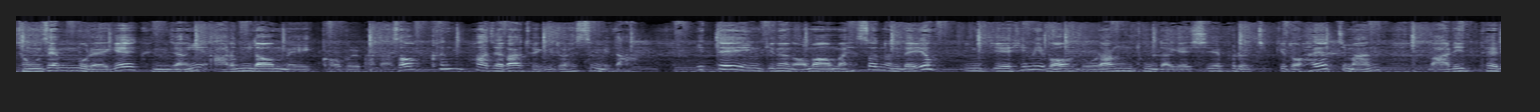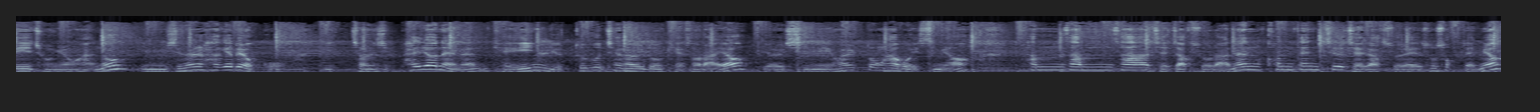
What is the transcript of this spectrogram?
정샘물에게 굉장히 아름다운 메이크업을 받아서 큰 화제가 되기도 했습니다. 이때의 인기는 어마어마했었는데요. 인기에 힘입어 노랑통닭의 CF를 찍기도 하였지만 마리텔이 종영한 후 임신을 하게 되었고 2018년에는 개인 유튜브 채널도 개설하여 열심히 활동하고 있으며 334 제작소라는 컨텐츠 제작소에 소속되며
